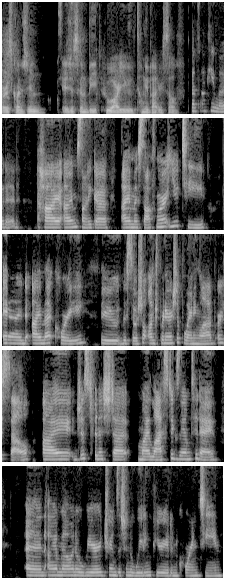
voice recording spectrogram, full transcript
first question is just going to be Who are you? Tell me about yourself. That's lucky loaded. Hi, I'm Sonika. I am a sophomore at UT, and I met Corey through the Social Entrepreneurship Learning Lab, or CEL. I just finished up my last exam today, and I am now in a weird transition to waiting period in quarantine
